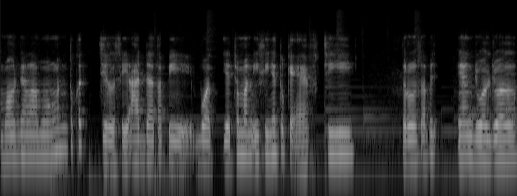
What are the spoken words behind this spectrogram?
mallnya Lamongan tuh kecil sih, ada tapi buat ya cuman isinya tuh KFC. Terus apa yang jual-jual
